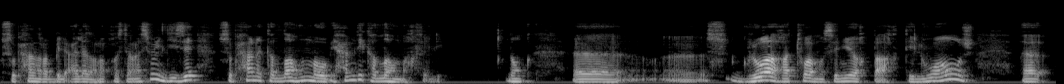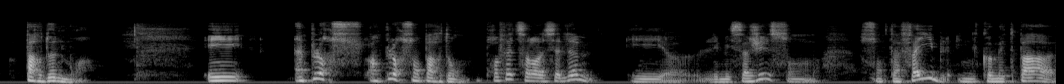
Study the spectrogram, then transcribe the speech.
ou Subhan Rabbil Ala dans la prosternation, il disait Subhanak Allahumma wa bihamdik Allahumma Donc, euh, euh, gloire à toi, mon Seigneur, par tes louanges, euh, pardonne-moi. Et implore, implore, son pardon. Le prophète sallallahu alayhi wa sallam, et euh, les messagers sont, sont infaillibles, ils ne commettent pas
